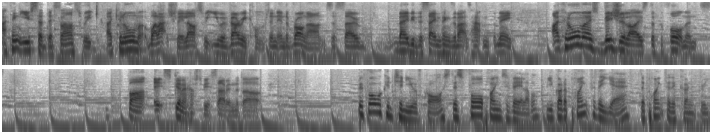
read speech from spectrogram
I think you said this last week. I can almost well actually last week you were very confident in the wrong answer, so maybe the same thing's about to happen for me. I can almost visualize the performance, but it's going to have to be a stab in the dark. Before we continue, of course, there's four points available. You've got a point for the year, the point for the country,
